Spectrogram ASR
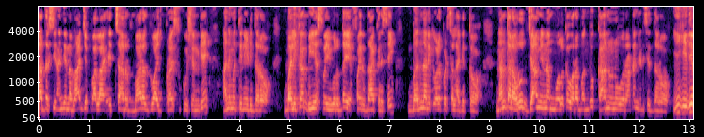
ಆಧರಿಸಿ ಅಂದಿನ ರಾಜ್ಯಪಾಲ ಎಚ್ ಆರ್ ಭಾರದ್ವಾಜ್ ಪ್ರಾಸಿಕ್ಯೂಷನ್ಗೆ ಅನುಮತಿ ನೀಡಿದ್ದರು. ಬಳಿಕ ಬಿಎಸ್ವೈ ವಿರುದ್ಧ ಎಫ್ಐಆರ್ ದಾಖಲಿಸಿ ಬಂಧನಕ್ಕೆ ಒಳಪಡಿಸಲಾಗಿತ್ತು. ನಂತರ ಅವರು ಜಾಮೀನ ಮೂಲಕ ಹೊರಬಂದು ಕಾನೂನು ಹೋರಾಟ ನಡೆಸಿದ್ದರು. ಈಗ ಇದೇ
